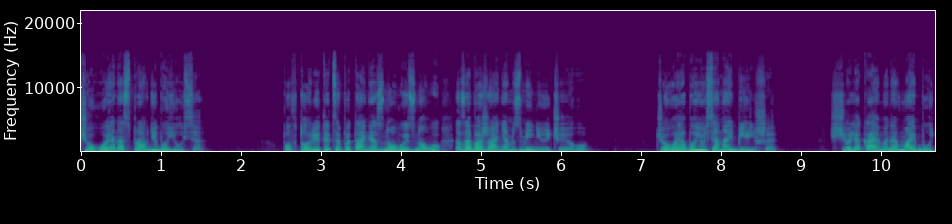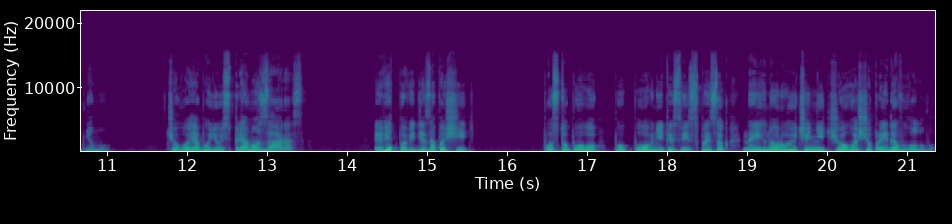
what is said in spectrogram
чого я насправді боюся? Повторюйте це питання знову і знову за бажанням змінюючи його. Чого я боюся найбільше? Що лякає мене в майбутньому? Чого я боюсь прямо зараз? Відповіді запишіть. Поступово поповнюйте свій список, не ігноруючи нічого, що прийде в голову.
